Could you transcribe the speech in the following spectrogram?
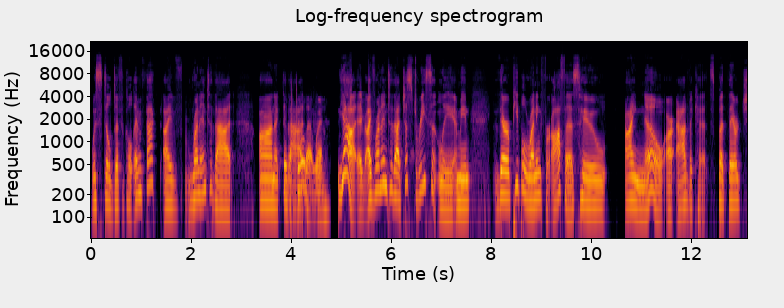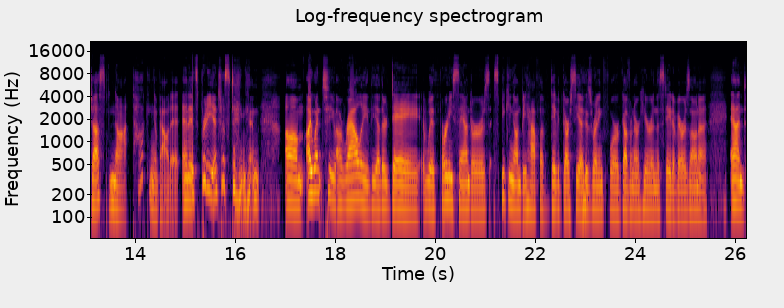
was still difficult. In fact, I've run into that on a it's that, still that way. Yeah, I've run into that just recently. I mean, there are people running for office who I know are advocates, but they're just not talking about it. And it's pretty interesting. And um, I went to a rally the other day with Bernie Sanders speaking on behalf of David Garcia, who's running for governor here in the state of Arizona. And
